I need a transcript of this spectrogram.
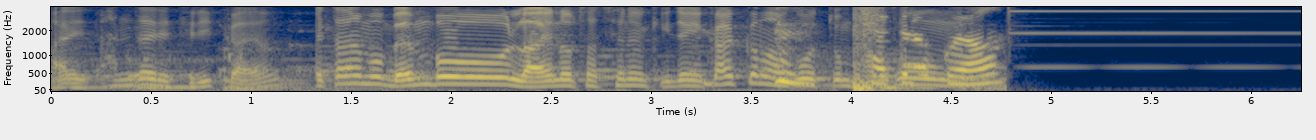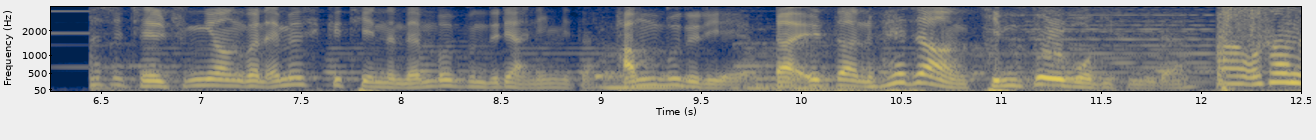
아니 한 자리 드릴까요? 일단은 뭐 멤버 라인업 자체는 굉장히 깔끔하고 좀 잘 방송 들었고요. 사실 제일 중요한 건 MSQT에 있는 멤버분들이 아닙니다. 간부들이에요. 자 일단 회장 김돌복 있습니다. 아, 우선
